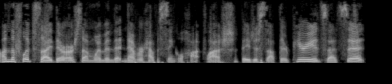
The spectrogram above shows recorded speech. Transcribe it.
on the flip side, there are some women that never have a single hot flash. They just stop their periods. That's it.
